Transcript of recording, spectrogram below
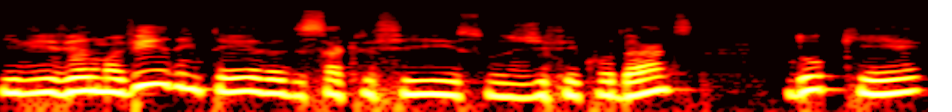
e viver uma vida inteira de sacrifícios, de dificuldades, do que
